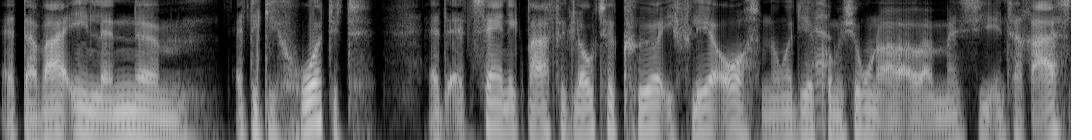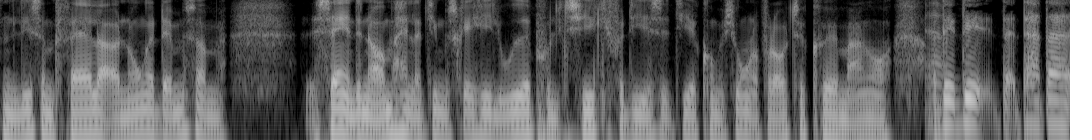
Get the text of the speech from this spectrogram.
at der var en eller anden, øhm, at det gik hurtigt. At, at sagen ikke bare fik lov til at køre i flere år, som nogle af de her ja. kommissioner, og, og man siger, interessen ligesom falder, og nogle af dem, som sagen den omhandler, de er måske helt ude af politik, fordi altså, de her kommissioner får lov til at køre i mange år. Ja. Og det, det, der, der,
